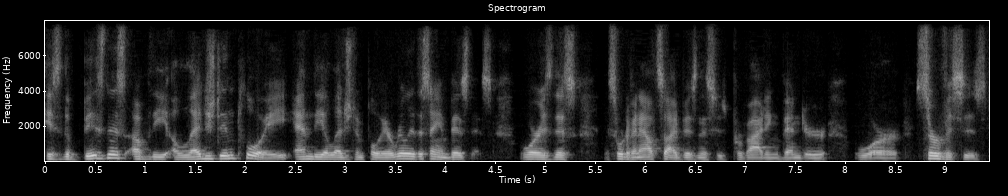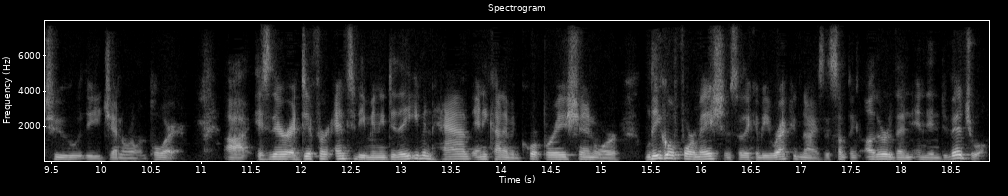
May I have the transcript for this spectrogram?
Is the business of the alleged employee and the alleged employer really the same business? Or is this sort of an outside business who's providing vendor or services to the general employer? Uh, is there a different entity? Meaning, do they even have any kind of incorporation or legal formation so they can be recognized as something other than an individual?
